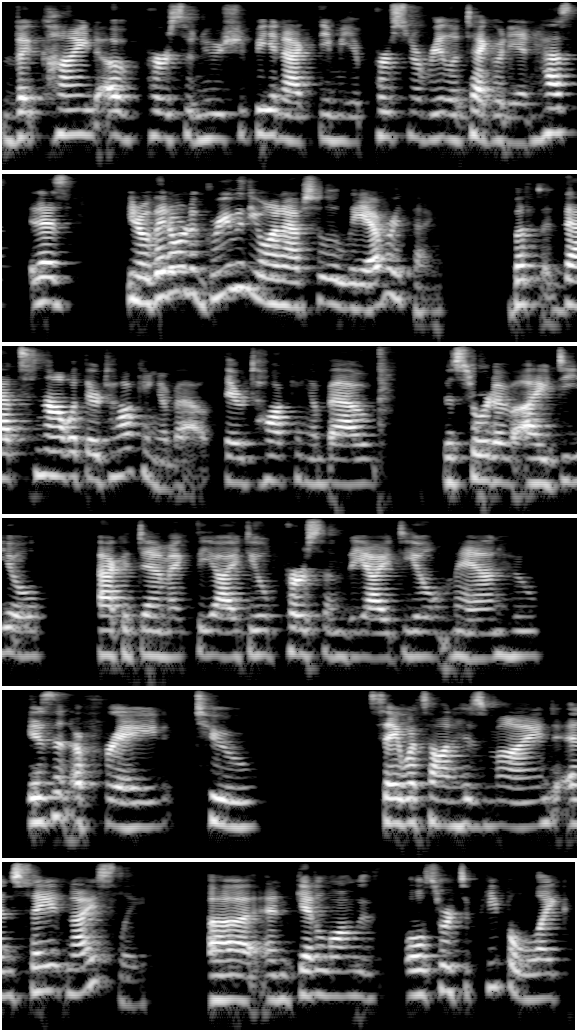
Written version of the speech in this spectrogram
the kind of person who should be in academia, a person of real integrity, and has it has you know they don't agree with you on absolutely everything, but that's not what they're talking about. They're talking about the sort of ideal academic, the ideal person, the ideal man who isn't afraid to say what's on his mind and say it nicely uh, and get along with all sorts of people. Like,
